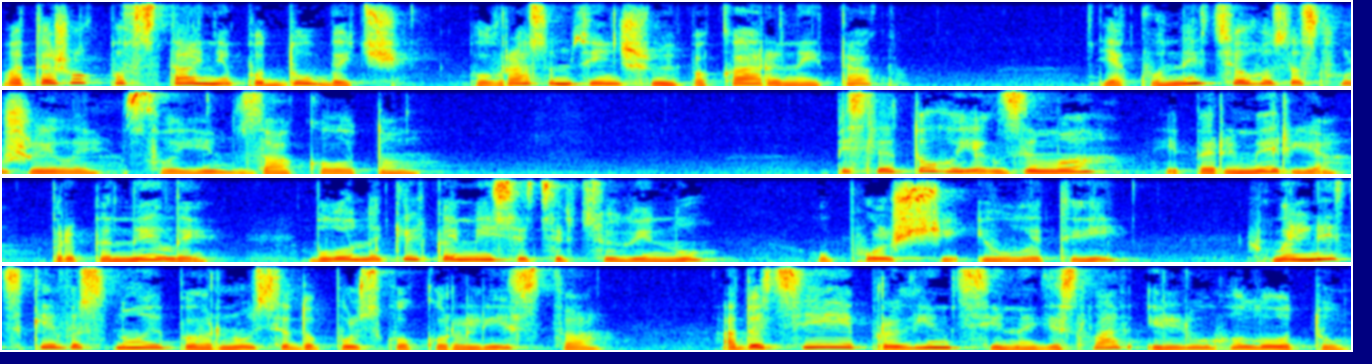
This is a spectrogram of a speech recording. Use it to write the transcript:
Ватажок повстання Подубич був разом з іншими покараний так, як вони цього заслужили своїм заколотом. Після того, як зима і перемир'я припинили, було на кілька місяців цю війну у Польщі і у Литві, Хмельницький весною повернувся до Польського королівства, а до цієї провінції надіслав Іллю Голоту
